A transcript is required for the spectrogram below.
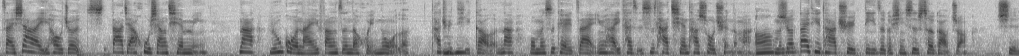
载下来以后，就大家互相签名。那如果哪一方真的悔诺了，他去提告了，那我们是可以在，因为他一开始是他签他授权的嘛，我们就代替他去递这个刑事撤告状。是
